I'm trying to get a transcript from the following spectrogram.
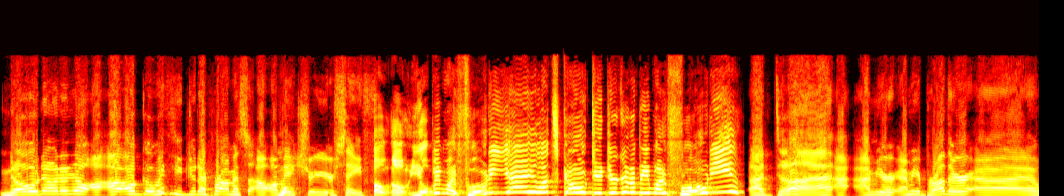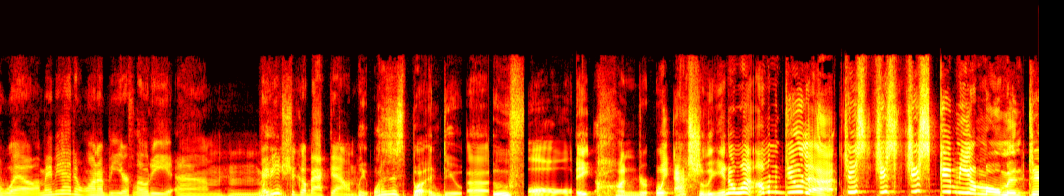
No, no, no, no. I- I'll go with you, dude. I promise. I'll, I'll make sure you're safe. Oh, oh, you'll be my floaty? Yay! Let's go, dude. You're gonna be my floaty? Uh, duh. I- I'm your, I'm your brother. Uh, well, maybe I don't want to be your floaty. Um, hmm. maybe you should go back down. Wait, what does this button do? Uh, oof all 800. Wait, actually, you know what? I'm gonna do that. Just, just, just give me a moment, dude.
